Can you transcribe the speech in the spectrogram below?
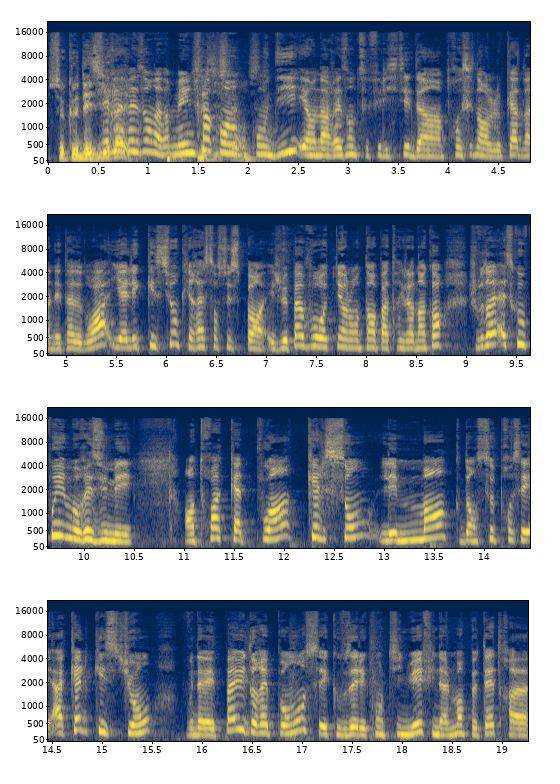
ce que désirait. Vous avez raison, mais une fois qu'on dit, et on a raison de se féliciter d'un procès dans le cadre d'un état de droit, il y a les questions qui restent en suspens. Et je ne vais pas vous retenir longtemps, Patrick Jardin encore. Je voudrais, est-ce que vous pouvez me résumer en trois, quatre points quels sont les manques dans ce procès? À quelles questions vous n'avez pas eu de réponse et que vous allez continuer finalement peut-être euh,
